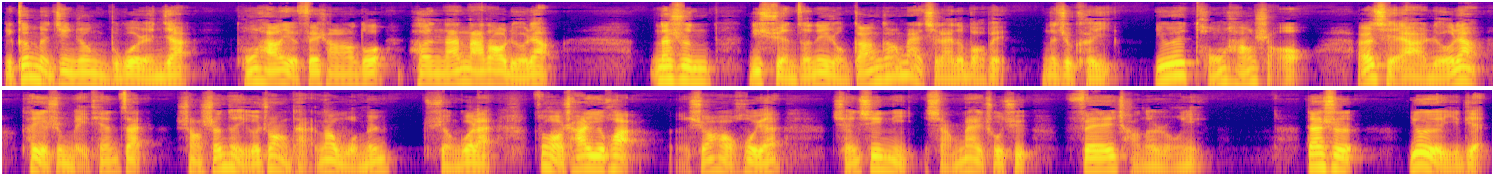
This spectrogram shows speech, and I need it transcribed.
你根本竞争不过人家，同行也非常的多，很难拿到流量。那是你选择那种刚刚卖起来的宝贝，那就可以，因为同行少，而且啊，流量它也是每天在上升的一个状态。那我们选过来，做好差异化，选好货源，前期你想卖出去非常的容易。但是又有一点，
